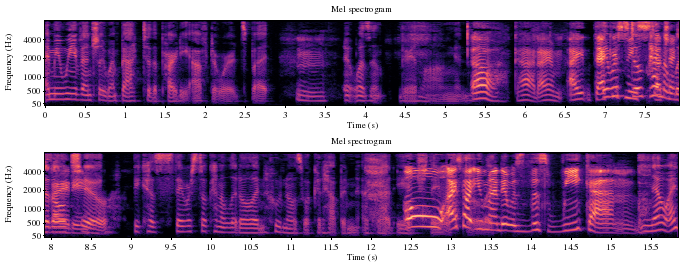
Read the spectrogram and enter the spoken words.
I mean, we eventually went back to the party afterwards, but Mm. it wasn't very long. And Oh God, I am. I that they were still kind of little too because they were still kind of little and who knows what could happen at that age. Oh, I thought you like- meant it was this weekend. No, I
